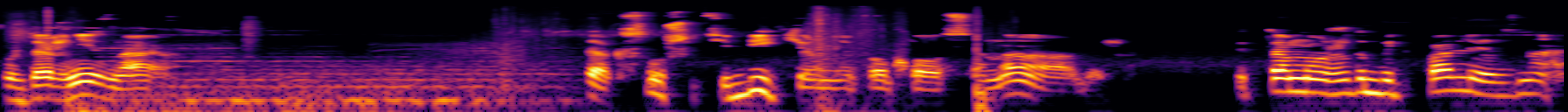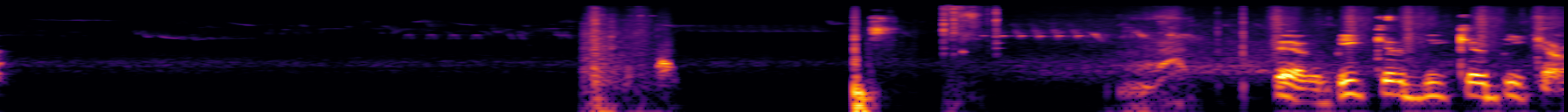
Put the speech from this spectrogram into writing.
Уж даже не знаю. Так, слушайте, бикер мне попался, надо же. Это может быть полезно. Так, бикер, бикер, бикер.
